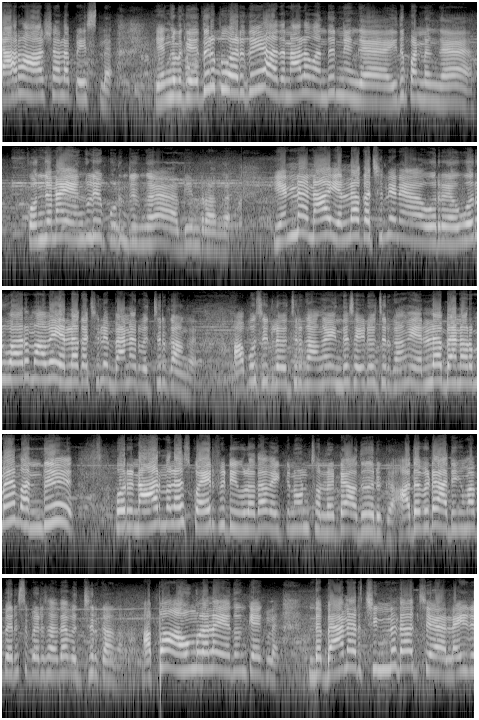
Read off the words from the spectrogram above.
யாரும் ஆஷாலாம் பேசல. எங்களுக்கு எதிர்ப்பு வருது அது அதனால் வந்து நீங்கள் இது பண்ணுங்க. கொஞ்ச நாள் எங்களையும் புரிஞ்சுங்க அப்படின்றாங்க. என்னன்னா எல்லா கட்சியிலையும் ஒரு ஒரு வாரமாகவே எல்லா கட்சியிலையும் பேனர் வச்சுருக்காங்க. ஆப்போசிட்டில் வச்சுருக்காங்க இந்த சைடு வச்சுருக்காங்க எல்லா பேனருமே வந்து ஒரு நார்மலாக ஸ்கொயர் ஃபீட் இவ்வளோ தான் வைக்கணும்னு சொல்லிட்டு அதுவும் இருக்குது அதை விட அதிகமாக பெருசு பெருசாக தான் வச்சுருக்காங்க. அப்போ அவங்களெல்லாம் எதுவும் கேட்கல இந்த பேனர் சின்னதாக லைட்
